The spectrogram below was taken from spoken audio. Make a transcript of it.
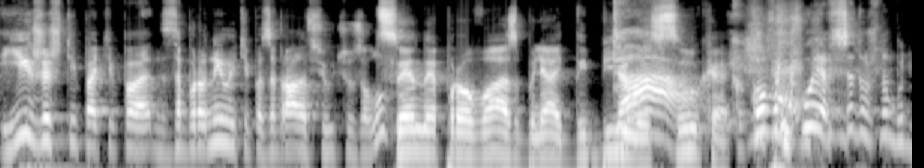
і їх же ж, типа, типа, заборонили, типа, забрали всю цю залупу. Це не про вас, блядь, дебіли, Да. сука. Какого хуя все должно бути,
